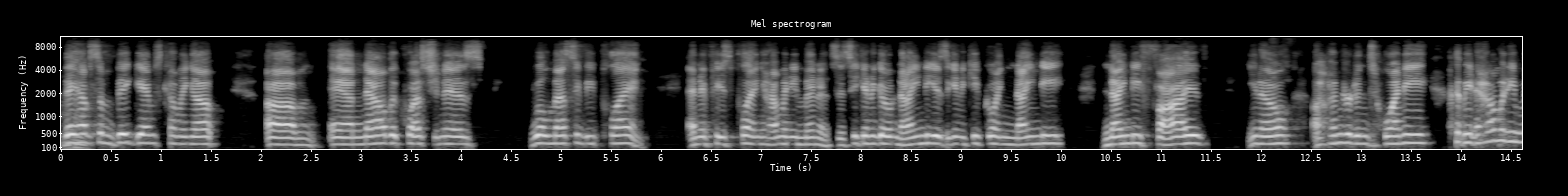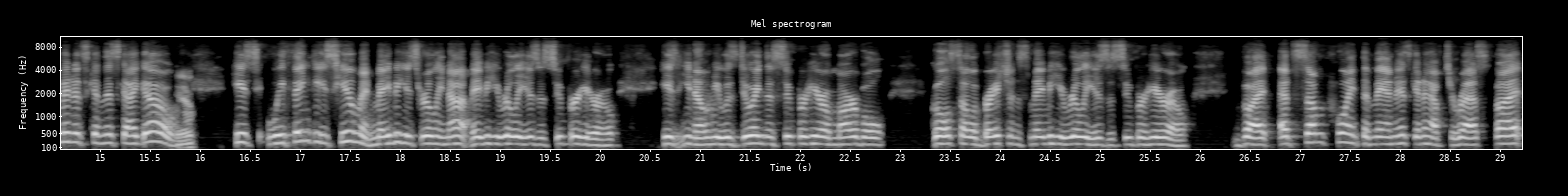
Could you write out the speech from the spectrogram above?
they mm-hmm. have some big games coming up. Um, and now the question is, will Messi be playing? And if he's playing, how many minutes? Is he going to go 90? Is he going to keep going 90, 95, you know, 120? I mean, how many minutes can this guy go? Yeah. He's, we think he's human. Maybe he's really not. Maybe he really is a superhero. He's, you know, he was doing the superhero Marvel goal celebrations, maybe he really is a superhero. But at some point, the man is going to have to rest. But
